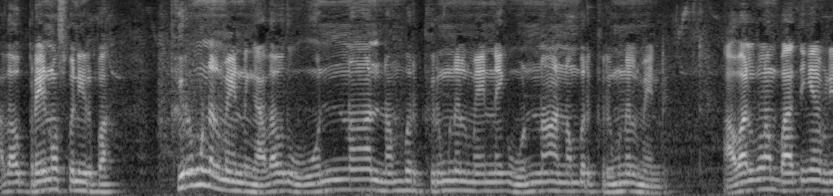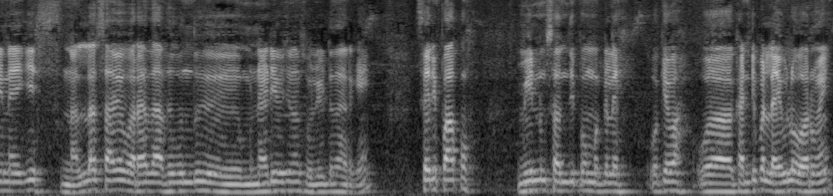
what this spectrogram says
அதாவது பிரெயின் வாஷ் பண்ணியிருப்பா கிரிமினல் மைண்டுங்க அதாவது ஒன்றா நம்பர் கிரிமினல் மைண்ட்னாக்கி ஒன்றா நம்பர் கிரிமினல் மைண்டு அவளுக்கெல்லாம் பார்த்தீங்க அப்படின்னாக்கி நல்ல சாவே வராது. அது வந்து முன்னாடி வச்சு நான் சொல்லிட்டு தான் இருக்கேன். சரி பார்ப்போம் மீண்டும் சந்திப்போம் மக்களே. ஓகேவா கண்டிப்பாக லைவில் வருவேன்.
